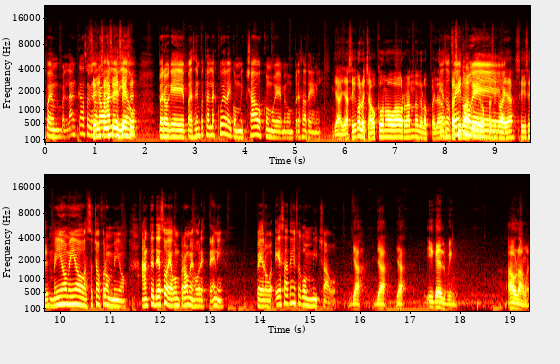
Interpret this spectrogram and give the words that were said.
pues en verdad en casa vine Sí, a sí, trabajar de sí, sí, viejo. sí. Pero que para siempre estar en la escuela y con mis chavos, como que me compré esa tenis. Ya, ya sí, con los chavos que uno va ahorrando, que los Que eso un pesito aquí, que- pesitos allá. Sí, sí. Mío, mío, esos chavos fueron míos. Antes de eso había comprado mejores tenis. Pero esa tenis fue con mis chavos. Ya, ya, ya. Y Kelvin, háblame.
